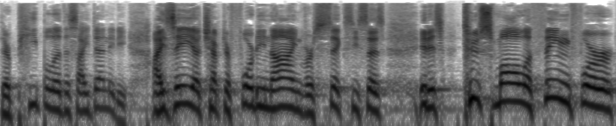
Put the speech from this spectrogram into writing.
They're people of this identity. Isaiah chapter 49 verse 6, he says, It is too small a thing for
